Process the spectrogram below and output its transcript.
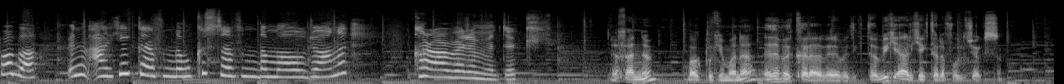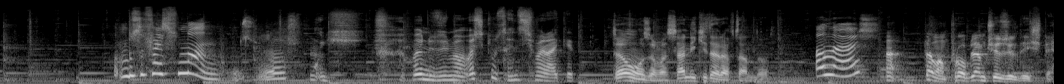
Baba benim erkek tarafında mı kız tarafında mı olacağını karar veremedik. Efendim? Bak bakayım bana. Ne demek karar veremedik? Tabii ki erkek taraf olacaksın. Bu sefer Suna annem üzülür. Uy, ben üzülmem aşkım sen hiç merak etme. Tamam o zaman sen iki taraftan da ol. Olur. Heh, tamam problem çözüldü işte.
